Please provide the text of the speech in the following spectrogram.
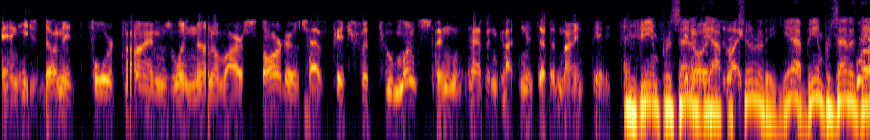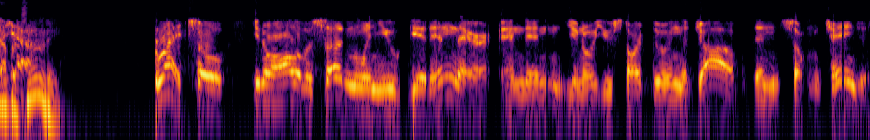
and he's done it four times when none of our starters have pitched for two months and haven't gotten into the ninth inning. And being presented You know, the it's like- opportunity. yeah, being presented Well, the yeah. opportunity. Right. So, you know, all of a sudden when you get in there and then, you know, you start doing the job, then something changes.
